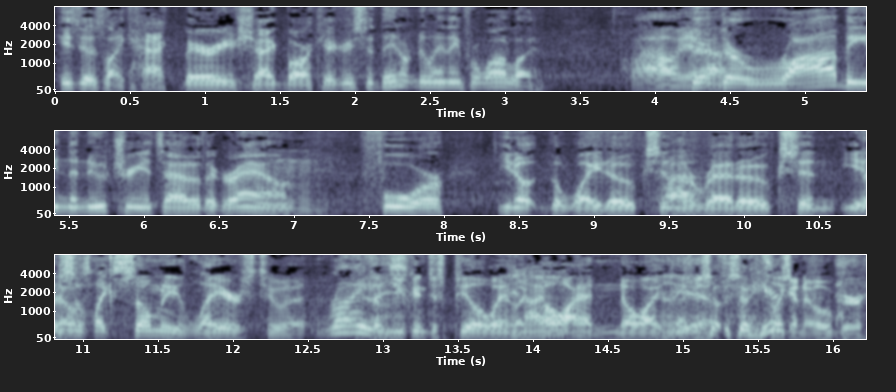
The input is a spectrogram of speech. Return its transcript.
He's just like hackberry and shagbark hickory. He said they don't do anything for wildlife. Wow. Yeah. They're, they're robbing the nutrients out of the ground for you know the white oaks and Wow. the red oaks and you know. There's know just like so many layers to it, Right. That you can just peel away and, And like, I'm- oh, I had no idea. So- so it's here's- like an ogre.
